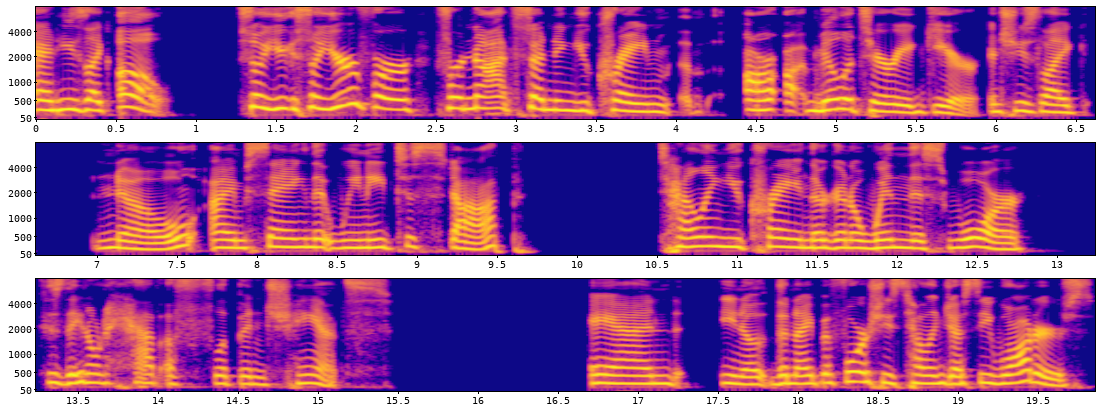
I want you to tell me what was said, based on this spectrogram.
and he's like, "Oh, so you so you're for for not sending Ukraine um, our, our military gear?" And she's like, "No, I'm saying that we need to stop." Telling Ukraine they're going to win this war because they don't have a flippin' chance. And, you know, the night before, she's telling Jesse Watters,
